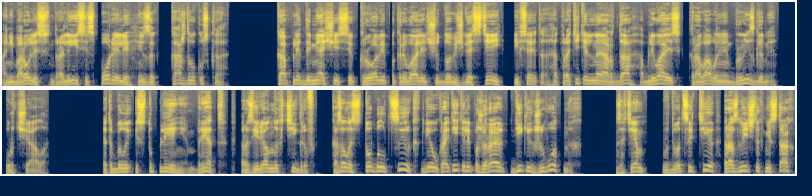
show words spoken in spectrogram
Они боролись, дрались и спорили из-за каждого куска. Капли дымящейся крови покрывали чудовищ гостей, и вся эта отвратительная орда, обливаясь кровавыми брызгами, урчала. Это было иступлением, бред разъяренных тигров. Казалось, то был цирк, где укротители пожирают диких животных. Затем в двадцати различных местах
